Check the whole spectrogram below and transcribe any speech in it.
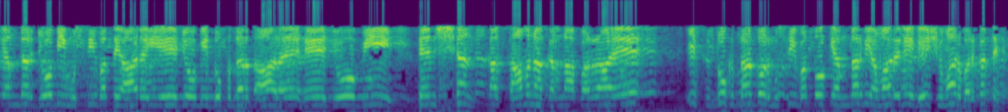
کے اندر جو بھی مصیبتیں آ رہی ہے، جو بھی دکھ درد آ رہے ہیں، جو بھی ٹینشن کا سامنا کرنا پڑ رہا ہے، اس دکھ درد اور مصیبتوں کے اندر بھی ہمارے لیے بے شمار برکتیں ہیں۔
